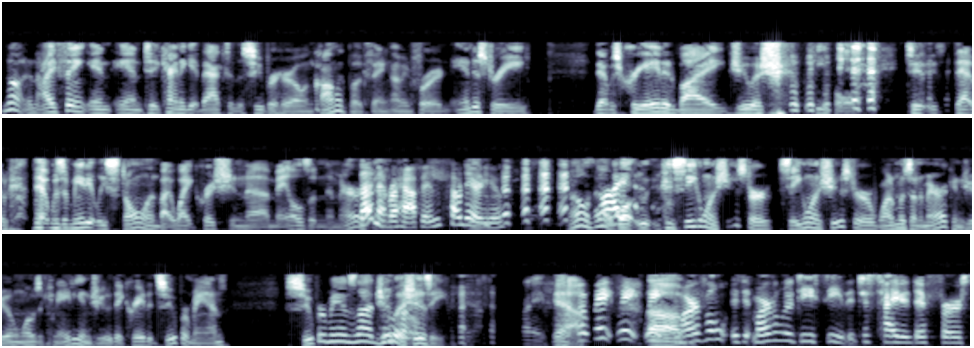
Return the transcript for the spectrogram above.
No, and I think and and to kind of get back to the superhero and comic book thing. I mean, for an industry that was created by Jewish people to that that was immediately stolen by white Christian uh, males in America. That never happens. How dare you? Oh no! Why? Well, because Siegel and Shuster, Siegel and Shuster, one was an American Jew and one was a Canadian Jew. They created Superman. Superman's not Jewish, No. is he? right. Yeah. But wait, wait, wait. Um, Marvel? Is it Marvel or DC that just hired their first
